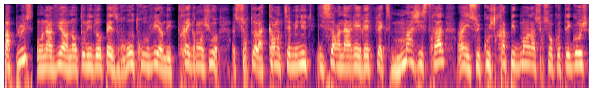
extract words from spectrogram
pas plus. On a vu un Anthony Lopez retrouver un des très grands jours, surtout à la 40e minute. Il sort un arrêt réflexe magistral. Hein, il se couche rapidement là sur son côté gauche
